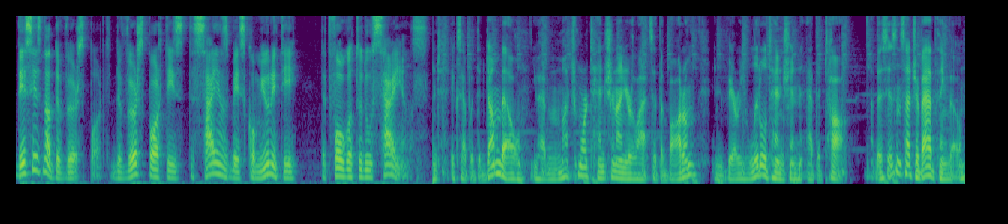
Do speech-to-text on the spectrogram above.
This is not the worst part. The worst part is the science-based community that forgot to do science. Except with the dumbbell, you have much more tension on your lats at the bottom and very little tension at the top. Now, this isn't such a bad thing though,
